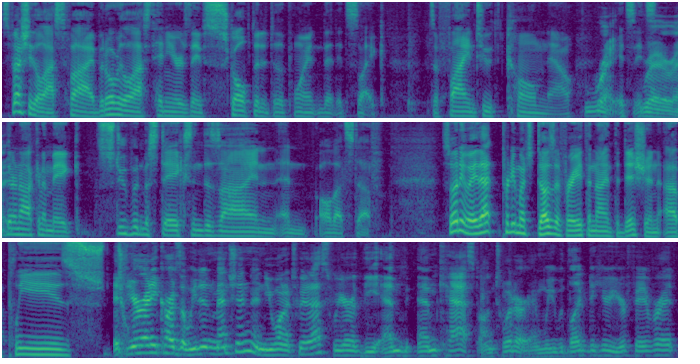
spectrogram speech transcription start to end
especially the last five, but over the last ten years, they've sculpted it to the point that it's like it's a fine toothed comb now. Right, It's, it's right, right. they're not going to make stupid mistakes in design and, and all that stuff. So anyway, that pretty much does it for eighth and ninth edition. Uh, please, If you're any cards that we didn't mention and you want to tweet at us, we are the M MCast on Twitter, and we would like to hear your favorite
